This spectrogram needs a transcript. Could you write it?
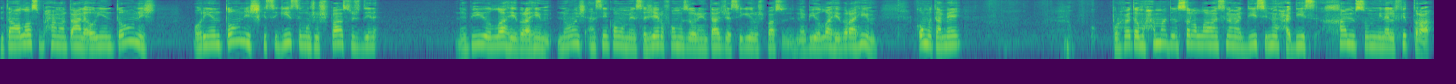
então Allah subhanahu wa ta'ala orientou-nos orientou-nos que seguíssemos os passos de Nabiullah Ibrahim, nós, assim como mensageiro, fomos orientados a seguir os passos de Nabiullah Ibrahim, como também o profeta Muhammad sallallahu alaihi wasallam disse no hadith "Khamsun min al-fitra",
